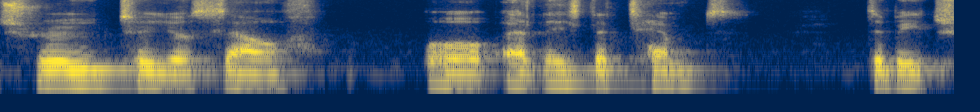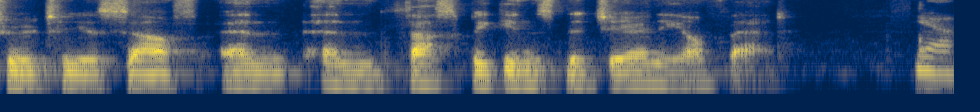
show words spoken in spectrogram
true to yourself, or at least attempt to be true to yourself, and and thus begins the journey of that. Yeah.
